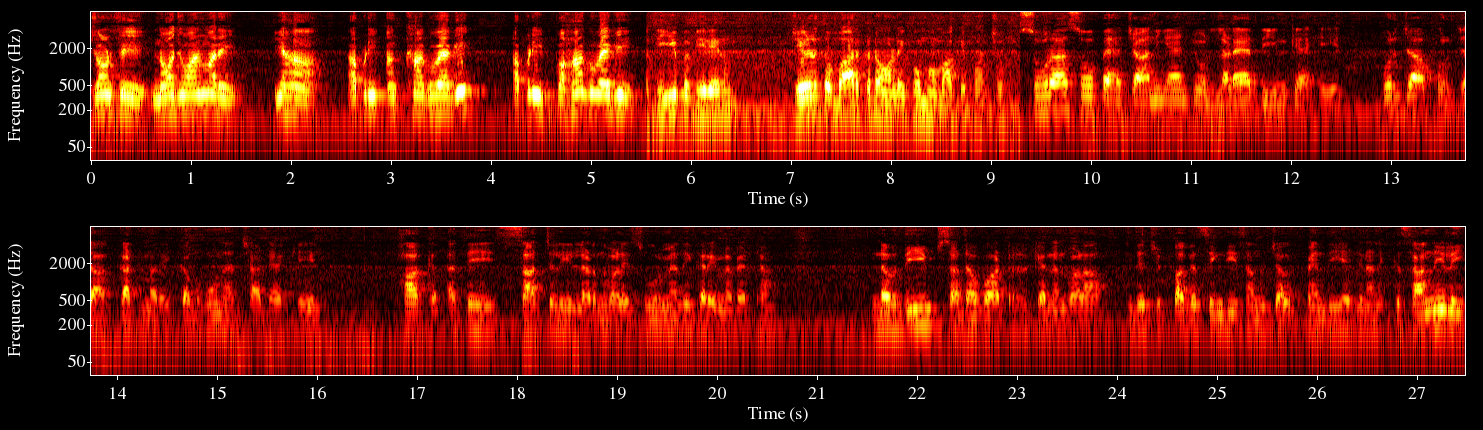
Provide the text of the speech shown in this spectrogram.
ਜੌਣ ਸੇ ਨੌਜਵਾਨ ਮਾਰੇ, ਯਹਾਂ ਆਪਣੀ ਅੱਖਾਂ ਗਵਾ ਗਏ, ਆਪਣੀ ਬਾਹਾਂ ਗਵਾ ਗਏ। ਦੀਪ ਵੀਰੇ ਨੂੰ ਜੇਲ ਤੋਂ ਬਾਹਰ ਕਢਾਉਣ ਲਈ ਹੁਮ ਹੁਮਾ ਕੇ ਪਹੁੰਚੋ। ਸੂਰਾ ਸੋ ਪਹਿਚਾਨੀਐ ਜੋ ਲੜੈ ਦੀਨ ਕੈ ਪੁਰਜਾ ਪੁਰਜਾ ਕਟ ਮਰੇ ਕਬਹੂ ਨਾ ਛਾੜੈ ਖੇਤ। ਹੱਕ ਅਤੇ ਸੱਚ ਲਈ ਲੜਨ ਵਾਲੇ ਸੂਰਮਿਆਂ ਦੇ ਘਰੇ ਮੈਂ ਬੈਠਾ। ਨਵਦੀਪ ਸਾਡਾ ਵਾਟਰ ਕੈਨਨ ਵਾਲਾ, ਜਿਹਦੇ ਚ ਭਗਤ ਸਿੰਘ ਜੀ ਸਾਨੂੰ ਝਲਕ ਪੈਂਦੀ ਹੈ, ਜਿਨ੍ਹਾਂ ਨੇ ਕਿਸਾਨੀ ਲਈ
